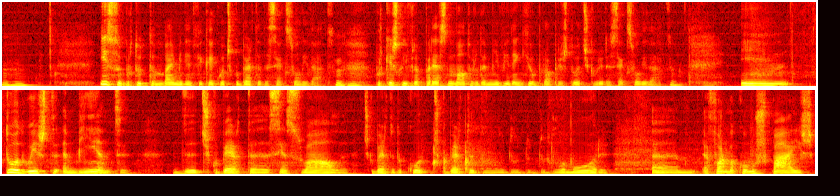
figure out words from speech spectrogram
Uhum. E, sobretudo, também me identifiquei com a descoberta da sexualidade. Uhum. Porque este livro aparece numa altura da minha vida em que eu própria estou a descobrir a sexualidade. E todo este ambiente de descoberta sensual, descoberta do corpo, descoberta do, do, do, do amor, um, a forma como os pais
